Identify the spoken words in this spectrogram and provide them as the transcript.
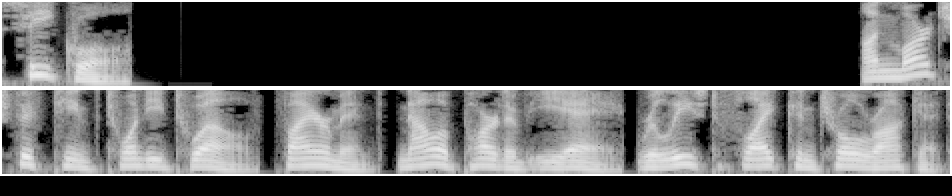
Sequel On March 15, 2012, Firemint, now a part of EA, released Flight Control Rocket.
